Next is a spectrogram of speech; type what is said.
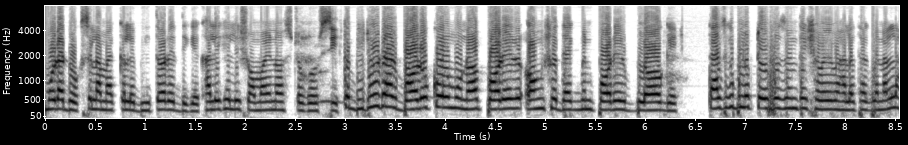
মোরা ঢুকছিলাম একালে ভিতরের দিকে, খালি খালি সময় নষ্ট করছি। তো ভিডিওটা আর বড় করব না, পরের অংশ দেখবেন পরের ব্লগে তো আজকে ব্লগটা এই পর্যন্তই, সবাই ভালো থাকবেন, আল্লাহ।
